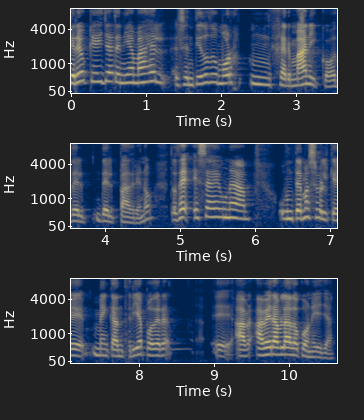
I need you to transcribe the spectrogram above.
Creo que ella tenía más el, sentido de humor mm, germánico del, padre, ¿no? Entonces, ese es una, un tema sobre el que me encantaría poder eh, haber hablado con ella.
